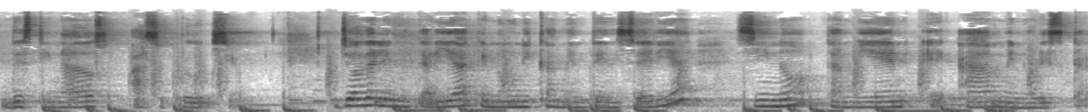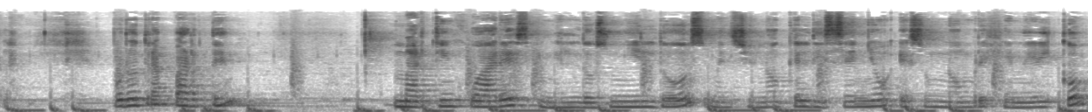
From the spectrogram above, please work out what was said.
destinados a su producción. Yo delimitaría que no únicamente en serie, sino también eh, a menor escala. Por otra parte, Martín Juárez en el 2002 mencionó que el diseño es un nombre genérico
